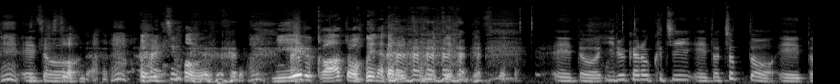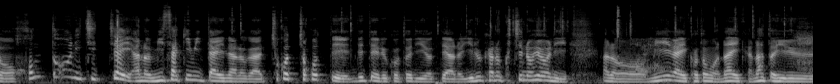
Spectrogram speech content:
えっ、と、そうだ。いつも見えるかと思いながらいつも見てるんですけど。えっ、と、イルカの口、えっ、と、ちょっと、えっ、と、本当にちっちゃい、あの、岬みたいなのがちょこちょこって出てることによって、あの、イルカの口のように、あの、見えないこともないかなという、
